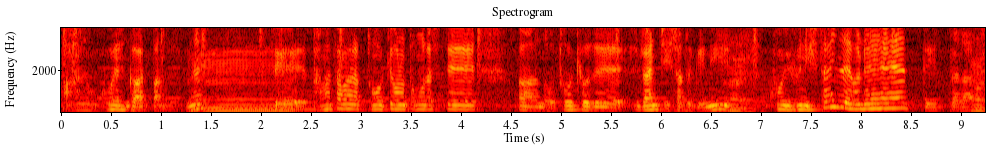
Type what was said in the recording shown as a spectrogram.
あのご縁があったんですね。ねでたまたま東京の友達であの東京でランチした時に、はい。こういうふうにしたいんだよねって言ったら、はい。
